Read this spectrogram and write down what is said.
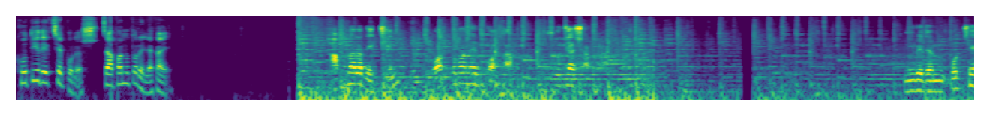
খতিয়ে দেখছে পুলিশ। চাপানুতর এলাকায়। আপনারা দেখছেন বর্তমানের কথা সোজা সাপটা নিবেদন করছে।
